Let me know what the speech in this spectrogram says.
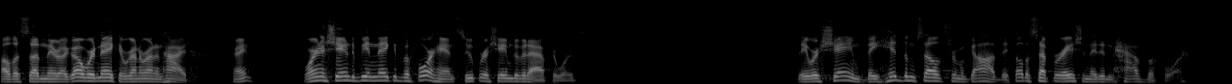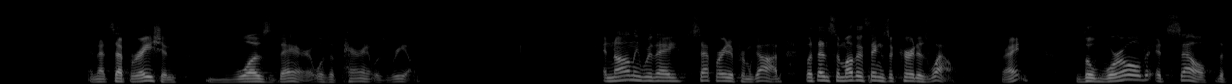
All of a sudden they were like, oh, we're naked, we're going to run and hide, right? Weren't ashamed of being naked beforehand, super ashamed of it afterwards. They were ashamed. They hid themselves from God. They felt a separation they didn't have before. And that separation was there, it was apparent, it was real. And not only were they separated from God, but then some other things occurred as well, right? The world itself, the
